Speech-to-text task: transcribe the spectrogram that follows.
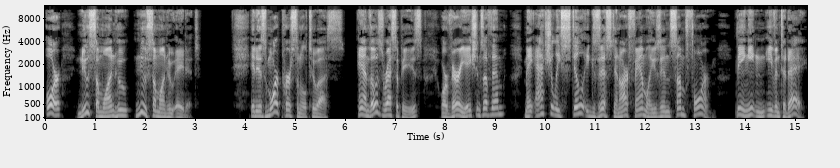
or knew someone who knew someone who ate it. It is more personal to us, and those recipes, or variations of them, may actually still exist in our families in some form, being eaten even today.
